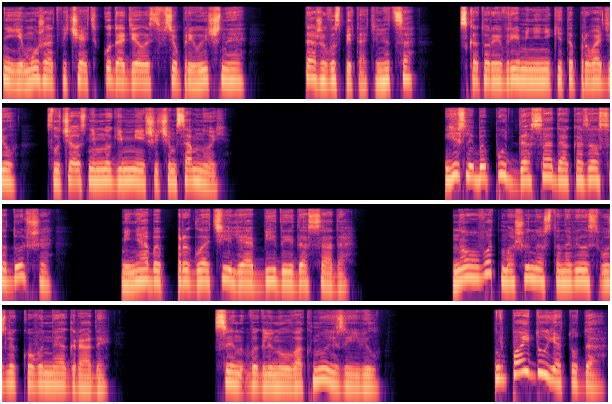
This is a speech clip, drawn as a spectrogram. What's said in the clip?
Не ему же отвечать, куда делось все привычное — Та же воспитательница, с которой времени Никита проводил, случалось немногим меньше, чем со мной. Если бы путь до сада оказался дольше, меня бы проглотили обиды и досада. Но вот машина остановилась возле кованой ограды. Сын выглянул в окно и заявил. «Не пойду я туда».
